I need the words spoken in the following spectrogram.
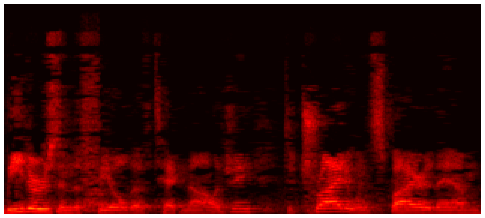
leaders in the field of technology to try to inspire them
